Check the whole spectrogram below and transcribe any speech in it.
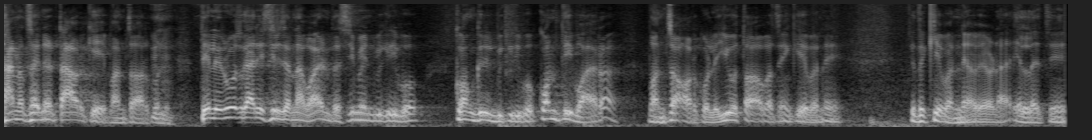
खान छैन टावर के भन्छ अर्कोले? त्यसले रोजगारी सिर्जना भयो नि त सिमेन्ट बिक्री भयो कङ्क्रिट बिक्री भयो कम्ती भएर भन्छ अर्कोले। यो त अब चाहिँ के भने यो त के भन्ने अब एउटा यसलाई चाहिँ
